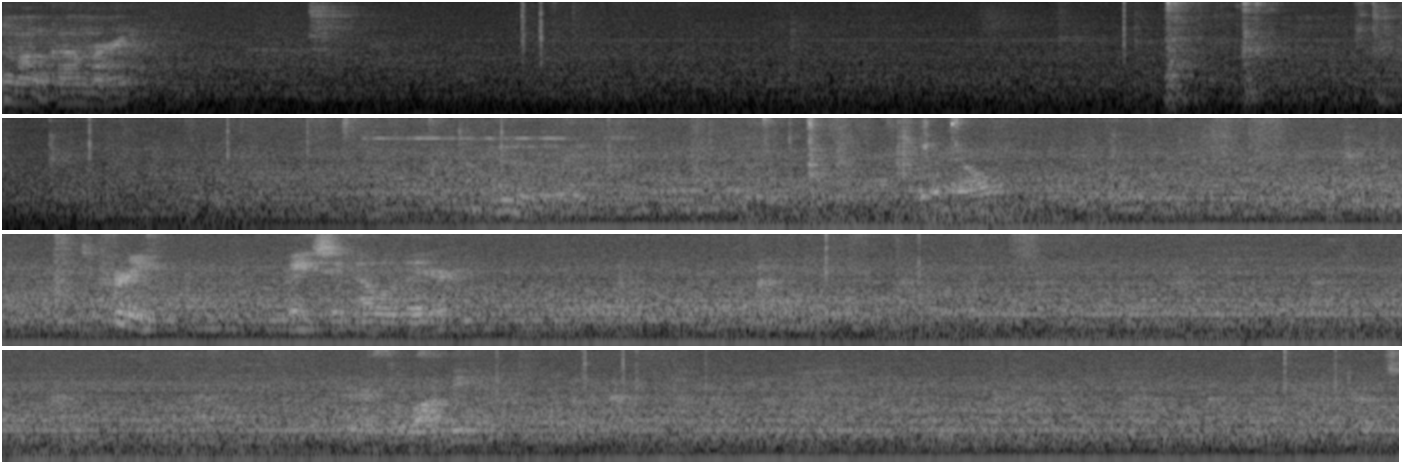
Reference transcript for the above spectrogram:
in Montgomery. It's a pretty basic elevator.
